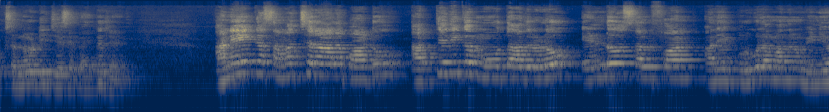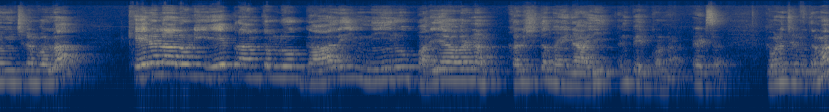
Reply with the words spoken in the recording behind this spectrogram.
ఒకసారి నోటీస్ చేసే ప్రయత్నం చేయండి. అనేక సంవత్సరాల పాటు అత్యధిక మోతాదులలో ఎండోసల్ఫాన్ అనే పురుగుల మందును వినియోగించడం వల్ల కేరళలోని ఏ ప్రాంతంలో గాలి నీరు పర్యావరణం కలుషితమైనాయి అని పేర్కొన్నాడు. రైట్ సార్ గమనించండి మిత్రమా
